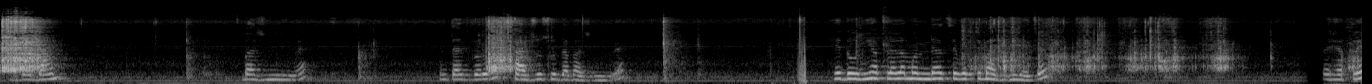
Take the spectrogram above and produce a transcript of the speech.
बदाम भाजून घेऊया. आणि त्याचबरोबर काजूसुद्धा भाजून घेऊया. हे दोन्ही आपल्याला मंद आचेवरती भाजून घ्यायचे आहेत. तर हे आपले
